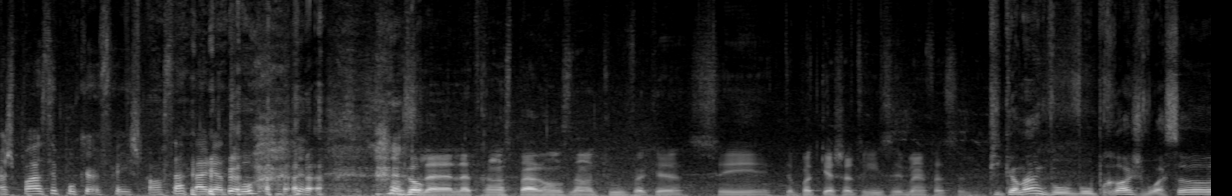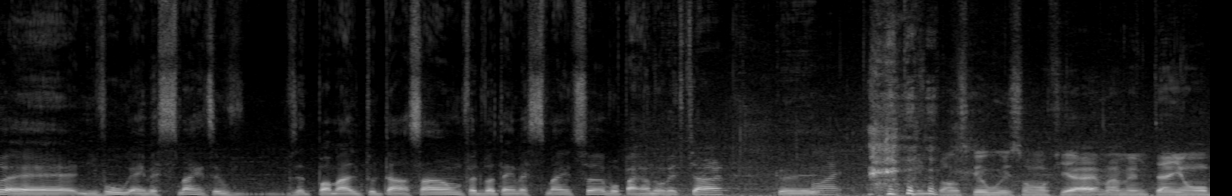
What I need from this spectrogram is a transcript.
je suis pas assez poker face, je pense que ça paraît trop. Je pense que c'est la, la transparence dans tout, fait que c'est. T'as pas de cachotterie, c'est bien facile. Puis comment que vos, vos proches voient ça, euh, niveau investissement? vous êtes pas mal tout le temps ensemble, vous faites votre investissement et tout ça. Vos parents doivent être fiers. Que... Ouais. Je pense que oui, ils sont fiers, mais en même temps, ils ont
